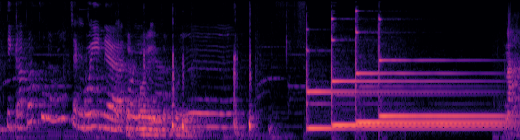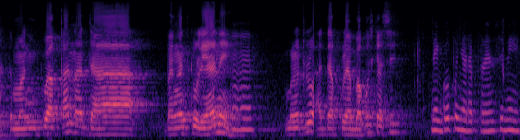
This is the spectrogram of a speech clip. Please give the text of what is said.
titik apa tuh namanya checkpoint ya? Checkpoint. Hmm, Nah, teman gua kan ada pengen kuliah nih. Mm-mm. Menurut lu ada kuliah bagus gak sih? Nih gue punya referensi nih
